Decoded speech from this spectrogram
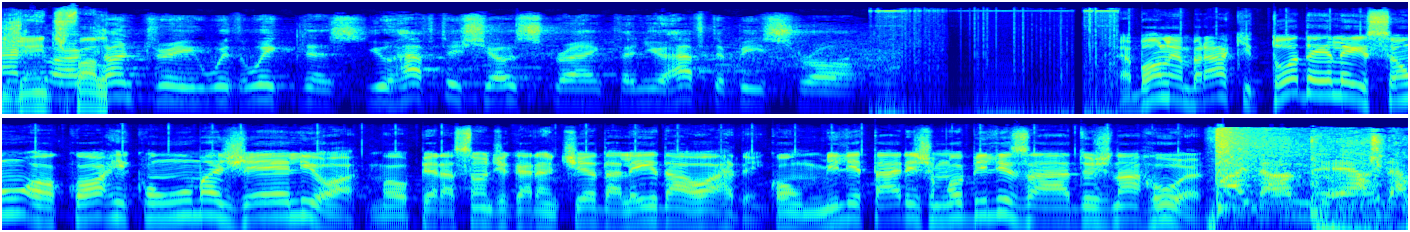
De gente our have to be strong. É bom lembrar que toda eleição ocorre com uma GLO, uma operação de garantia da lei e da ordem, com militares mobilizados na rua. Vai dar merda.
